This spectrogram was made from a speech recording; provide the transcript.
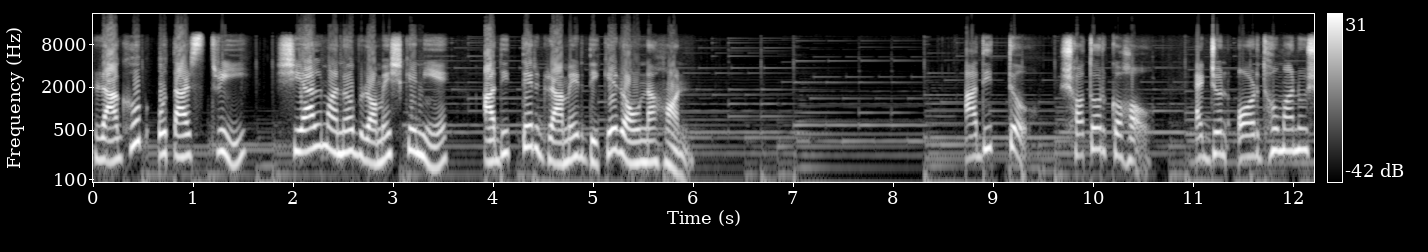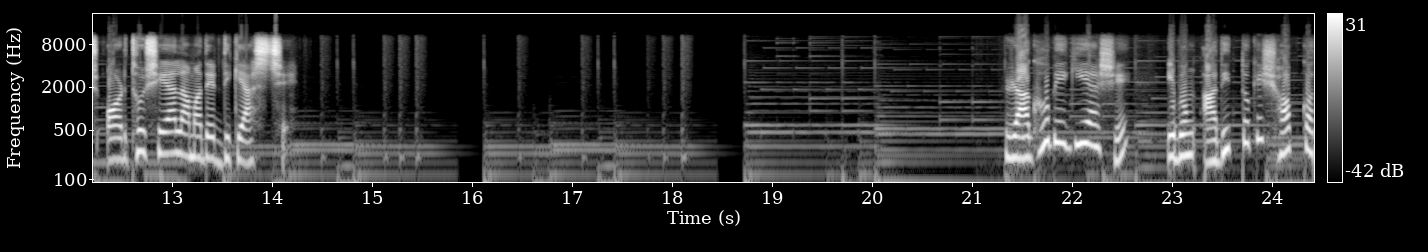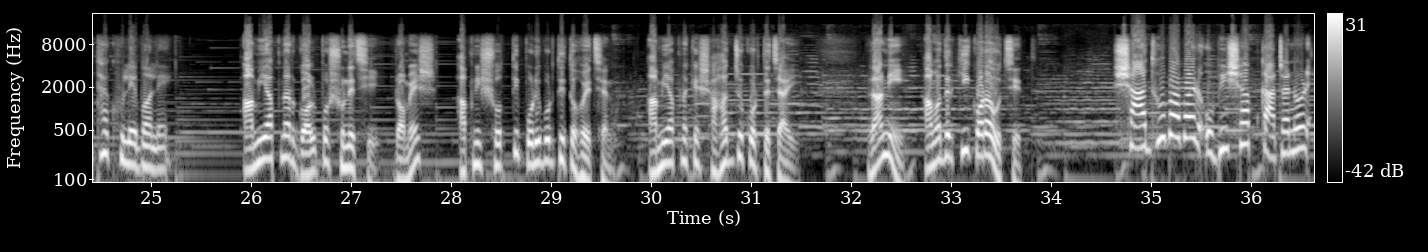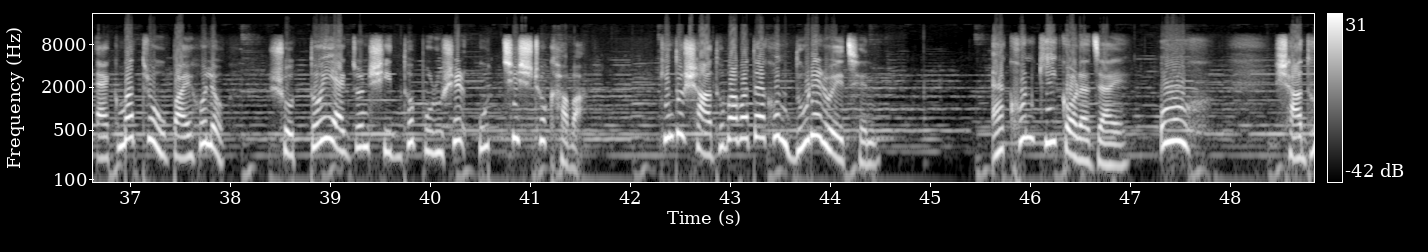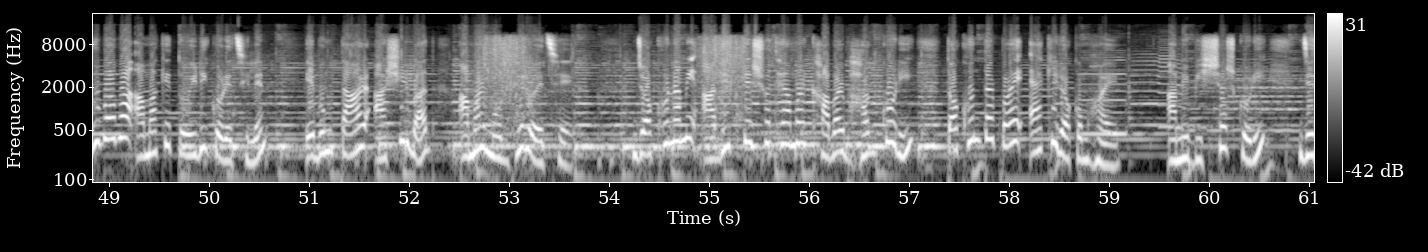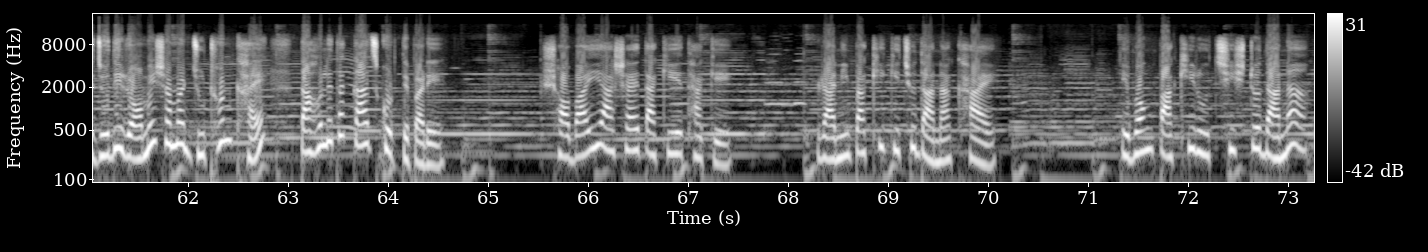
রাঘব ও তার স্ত্রী শিয়াল মানব রমেশকে নিয়ে আদিত্যের গ্রামের দিকে রওনা হন। আদিত্য, সতর্ক হও। একজন অর্ধ মানুষ, অর্ধ শেয়াল আমাদের দিকে আসছে। রাঘব এগিয়ে আসে এবং আদিত্যকে সব কথা খুলে বলে। আমি আপনার গল্প শুনেছি, রমেশ। আপনি সত্যি পরিবর্তিত হয়েছেন। আমি আপনাকে সাহায্য করতে চাই। রানী, আমাদের কি করা উচিত? সাধু বাবার অভিশাপ কাটানোর একমাত্র উপায় হল সত্যই একজন সিদ্ধ পুরুষের উচ্ছিষ্ট খাওয়া। কিন্তু সাধু বাবা তো এখন দূরে রয়েছেন। এখন কি করা যায়? ওহ, সাধু বাবা আমাকে তৈরি করেছিলেন এবং তার আশীর্বাদ আমার মধ্যে রয়েছে। যখন আমি আদিত্যের সাথে আমার খাবার ভাগ করি, তখন তার প্রায় একই রকম হয়। আমি বিশ্বাস করি যে যদি রমেশ আমার জুঠন খায় তাহলে তা কাজ করতে পারে। সবাই আশায় তাকিয়ে থাকে। রানী পাখি কিছু দানা খায় এবং পাখির উচ্ছিষ্ট দানা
